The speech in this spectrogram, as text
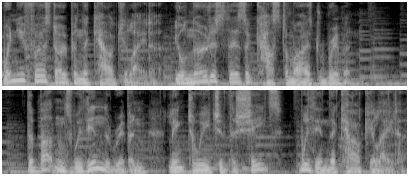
When you first open the calculator, you'll notice there's a customized ribbon. The buttons within the ribbon link to each of the sheets within the calculator.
